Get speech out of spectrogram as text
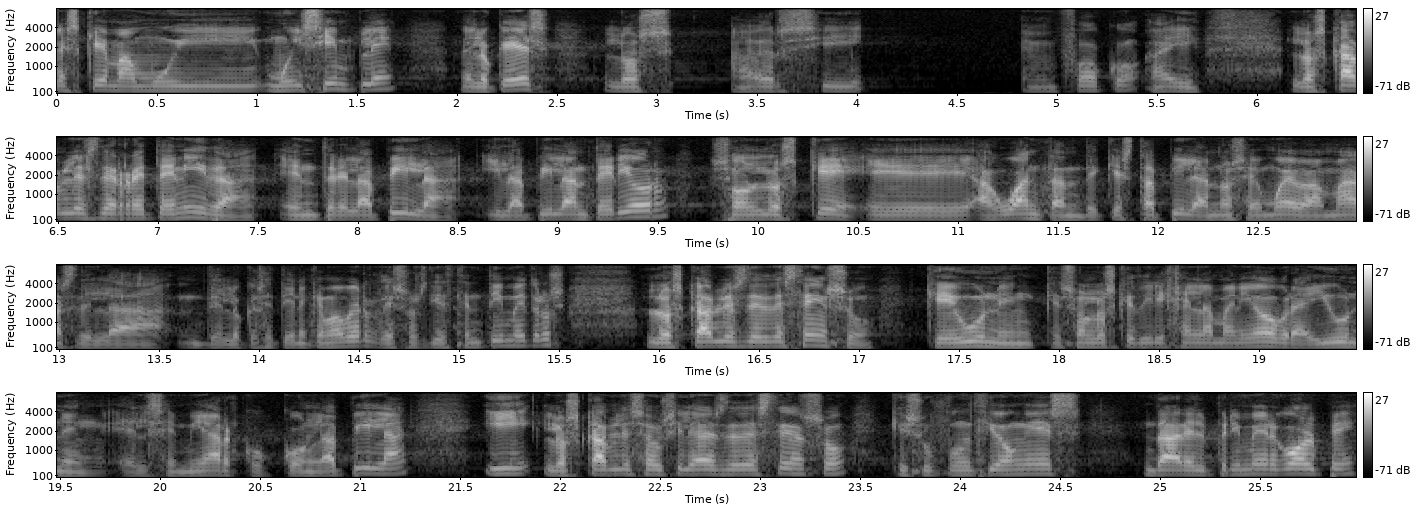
esquema muy, simple de lo que es los... A ver si enfoco, ahí. Los cables de retenida entre la pila y la pila anterior son los que eh, aguantan de que esta pila no se mueva más de, lo que se tiene que mover, de esos 10 centímetros. Los cables de descenso que unen, que son los que dirigen la maniobra y unen el semiarco con la pila. Y los cables auxiliares de descenso, que su función es dar el primer golpe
